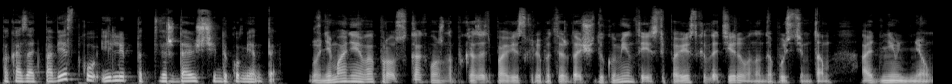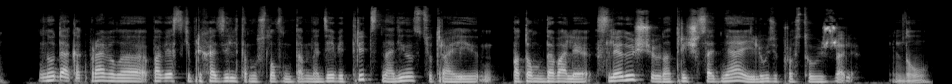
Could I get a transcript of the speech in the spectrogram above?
показать повестку или подтверждающие документы. Внимание, вопрос. Как можно показать повестку или подтверждающие документы, если повестка датирована, допустим, там одним днем? Ну да, как правило, повестки приходили там условно там на 9.30, на 11 утра, и потом давали следующую на 3 часа дня, и люди просто уезжали. Ну?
